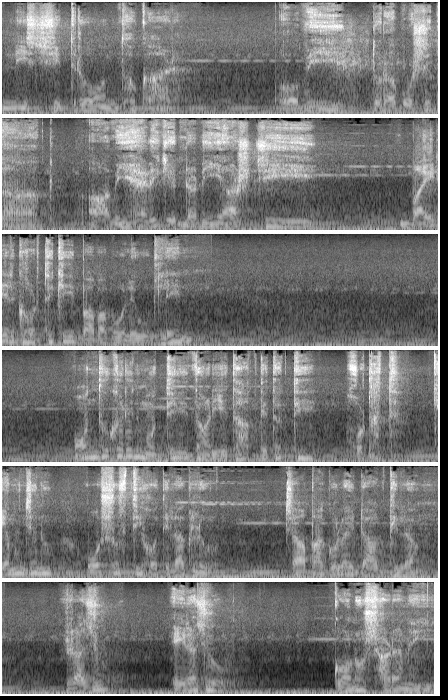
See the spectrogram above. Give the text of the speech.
নিশ্চিদ্র অন্ধকার। অবি তোরা বসে থাক। আমি হ্যারিকেনটা নিয়ে আসছি। বাইরের ঘর থেকে বাবা বলে উঠলেন অন্ধকারের মধ্যে দাঁড়িয়ে থাকতে থাকতে হঠাৎ কেমন যেন অস্বস্তি হতে লাগল। চাপা গলায় ডাক দিলাম রাজু এই রাজু কোনো সাড়া নেই।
